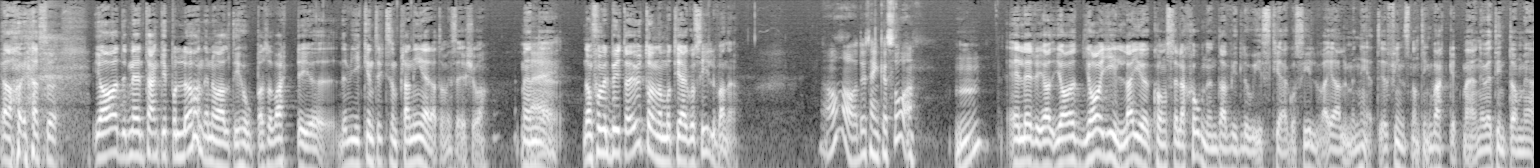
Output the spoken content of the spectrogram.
Ja, alltså. Ja, med tanke på lönen och alltihopa så vart det ju. Det gick ju inte riktigt som planerat om vi säger så. Men Nej. eh, de får väl byta ut honom mot Thiago Silva nu. Ja, du tänker så. Mm. Eller jag, jag, jag gillar ju konstellationen David Luiz, Thiago Silva i allmänhet. Det finns någonting vackert med den. Jag vet inte om jag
